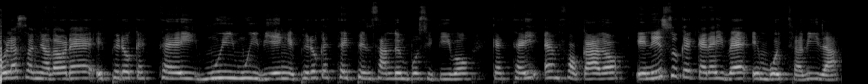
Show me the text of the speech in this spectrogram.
Hola soñadores, espero que estéis muy muy bien, espero que estéis pensando en positivo, que estéis enfocados en eso que queréis ver en vuestra vida,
